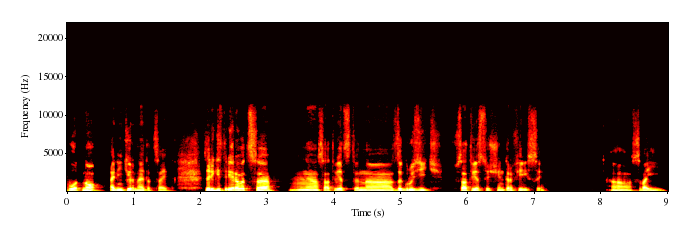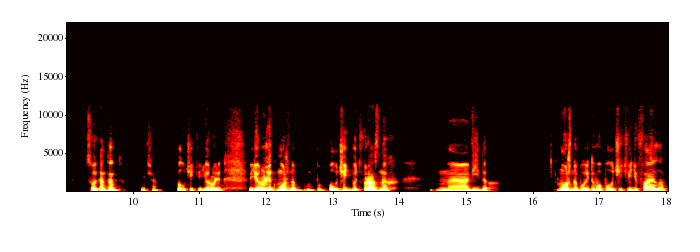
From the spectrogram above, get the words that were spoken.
Вот, но ориентир на этот сайт. Зарегистрироваться, соответственно, загрузить в соответствующие интерфейсы а, свои, свой контент, и все, получить видеоролик. Видеоролик можно получить будет в разных а, видах. Можно будет его получить в виде файла,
